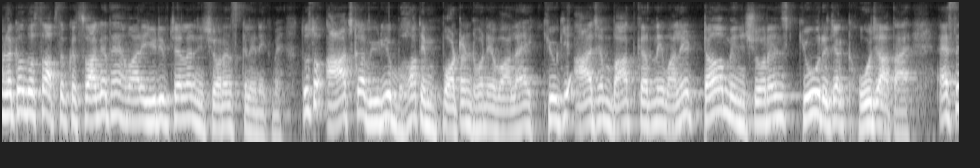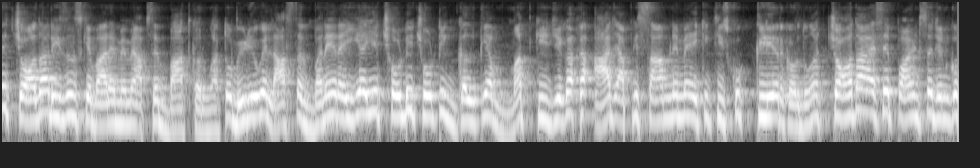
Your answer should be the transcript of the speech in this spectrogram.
वेलकम दोस्तों, आप सबका स्वागत है हमारे YouTube चैनल इंश्योरेंस क्लिनिक में। दोस्तों, आज का वीडियो बहुत इंपॉर्टेंट होने वाला है, क्योंकि आज हम बात करने वाले हैं टर्म इंश्योरेंस क्यों रिजेक्ट हो जाता है। ऐसे 14 रीजंस के बारे में मैं आपसे बात करूँगा। तो वीडियो के लास्ट तक बने रहिएगा, ये छोटी छोटी गलतियाँ मत कीजिएगा। आज आपके सामने मैं एक एक चीज़ को क्लियर कर दूँगा। चौदह ऐसे पॉइंट्स है जिनको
